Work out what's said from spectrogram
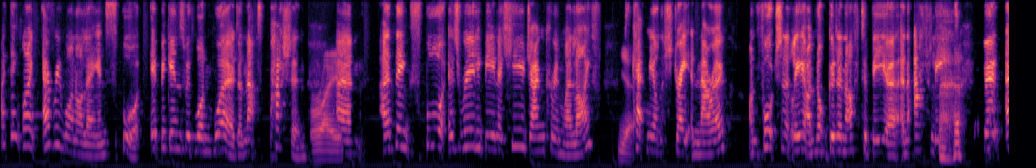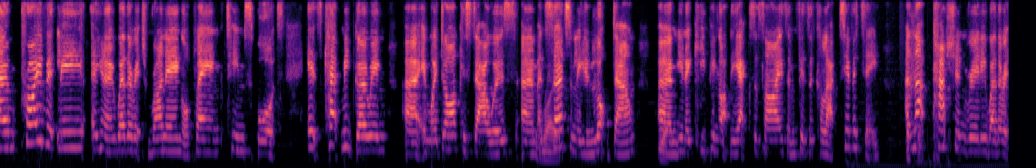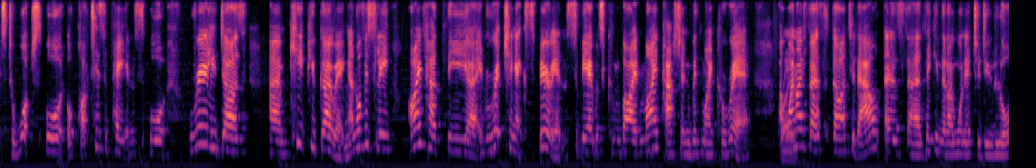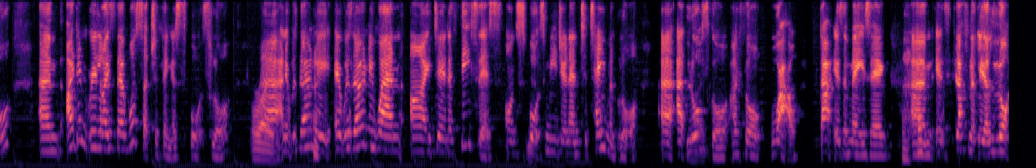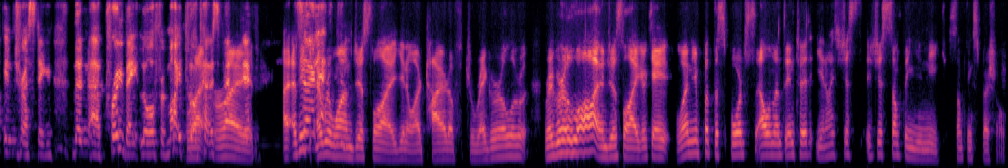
I think, like everyone, Ole, in sport, it begins with one word, and that's passion. Right. Um, I think sport has really been a huge anchor in my life. yeah. It's kept me on the straight and narrow. Unfortunately, I'm not good enough to be a, an athlete. but um, privately, uh, you know, whether it's running or playing team sports, it's kept me going uh, in my darkest hours, um, and Right. certainly in lockdown. Um, Yeah. You know, keeping up the exercise and physical activity, and that passion, really, whether it's to watch sport or participate in sport, really does um, keep you going. And obviously, I've had the uh, enriching experience to be able to combine my passion with my career. And when I first started out as uh, thinking that I wanted to do law, um, I didn't realize there was such a thing as sports law. Right. Uh, and it was only it was only when I did a thesis on sports media and entertainment law uh, at law school, I thought, wow, that is amazing. Um, it's definitely a lot interesting than uh, probate law from my right, perspective. right. I, I think So everyone just like you know are tired of the regular regular law and just like okay when you put the sports element into it, you know it's just it's just something unique, something special.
